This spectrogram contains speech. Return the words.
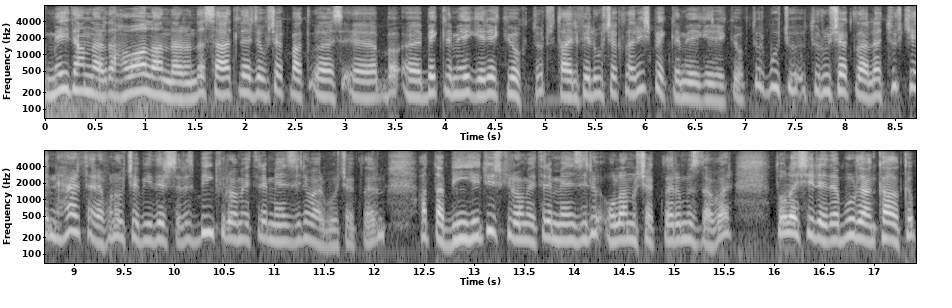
meydanlarda, havaalanlarında saatlerce uçak bak, e, e, beklemeye gerek yoktur. Tarifeli uçaklar hiç beklemeye gerek yoktur. Bu tür uçaklarla Türkiye'nin her tarafına uçabilirsiniz. 1000 kilometre menzili var bu uçakların. Hatta 1700 kilometre menzili olan uçaklarımız da var. Dolayısıyla da buradan kalkıp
